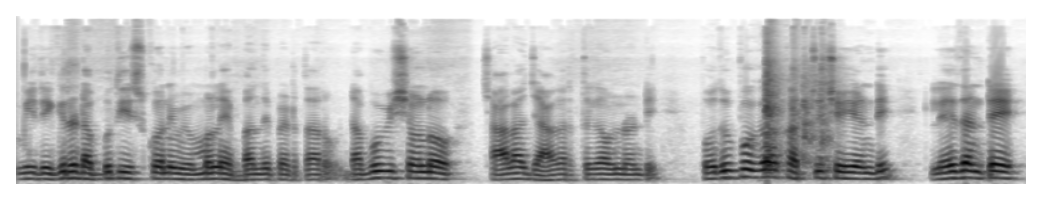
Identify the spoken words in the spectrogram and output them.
మీ దగ్గర డబ్బు తీసుకొని మిమ్మల్ని ఇబ్బంది పెడతారు. డబ్బు విషయంలో చాలా జాగ్రత్తగా ఉండండి. పొదుపుగా ఖర్చు చేయండి. లేదంటే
